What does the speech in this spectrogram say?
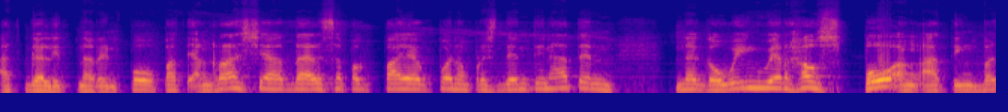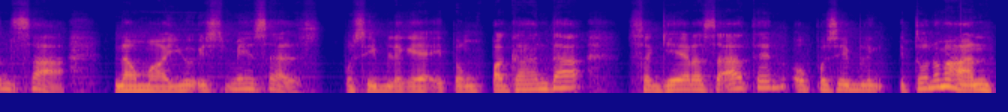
At galit na rin po pati ang Russia dahil sa pagpayag po ng presidente natin na gawing warehouse po ang ating bansa ng mga US missiles. Posible kaya itong paghanda sa gera sa atin o posibleng ito naman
